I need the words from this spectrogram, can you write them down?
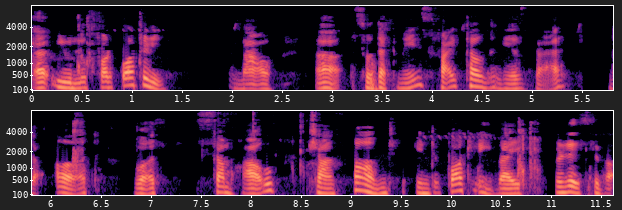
Uh, you look for pottery. Now, uh, so that means 5,000 years back, the earth was somehow transformed into pottery by when it is the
